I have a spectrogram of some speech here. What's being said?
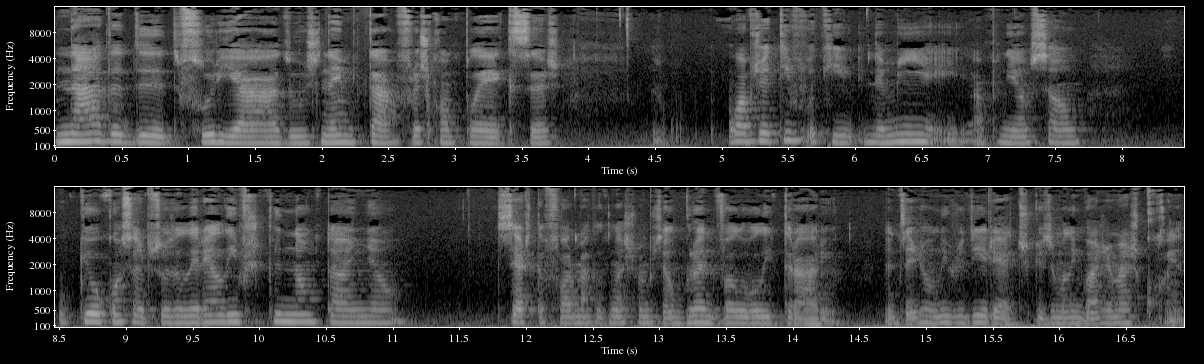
nada de, de floreados, nem metáforas complexas o objetivo aqui, na minha opinião, são o que eu aconselho pessoas a lerem é livros que não tenham, de certa forma, aquilo que nós chamamos de um grande valor literário, não sejam livros diretos, que usem uma linguagem mais corrente.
